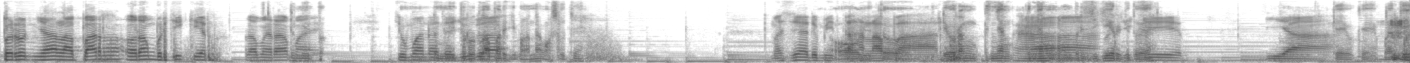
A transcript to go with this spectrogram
perutnya lapar orang berzikir ramai-ramai. Cuman ada demi perut juga lapar gimana maksudnya? Maksudnya demi oh tahan gitu. lapar. Jadi orang kenyang kenyang orang Ah, berzikir gitu ya? berzikir. Iya. oke oke. Berarti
